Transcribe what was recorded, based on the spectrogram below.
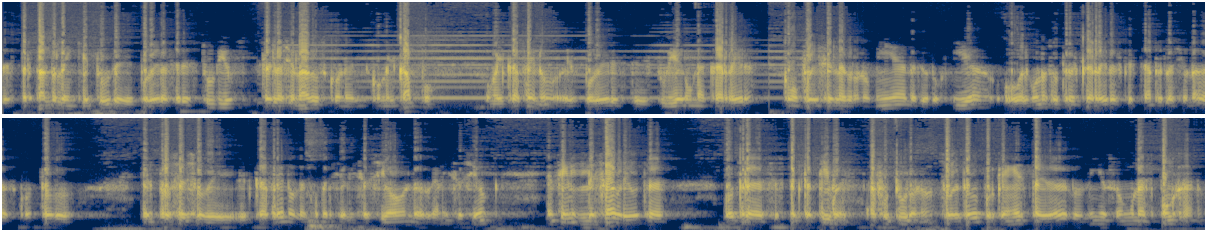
despertando la inquietud de poder hacer estudios relacionados con el, con el campo, con el café, ¿no? El poder este, estudiar una carrera, como puede ser la agronomía, la biología o algunas otras carreras que están relacionadas con todo el proceso de, del café, ¿no? La comercialización, la organización, en fin, les abre otra, otras expectativas a futuro, ¿no? Sobre todo porque en esta edad los niños son una esponja, ¿no?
